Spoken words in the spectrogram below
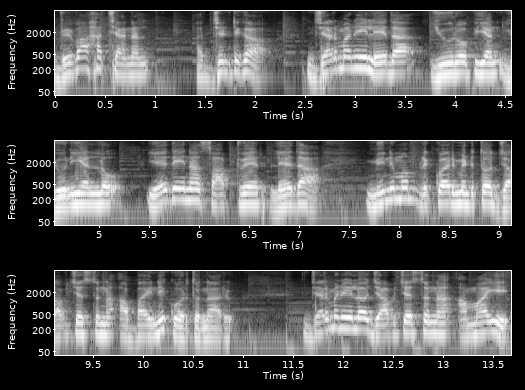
వివాహ ఛానల్ అర్జెంటుగా జర్మనీ లేదా యూరోపియన్ యూనియన్లో ఏదైనా సాఫ్ట్వేర్ లేదా మినిమం రిక్వైర్మెంట్తో జాబ్ చేస్తున్న అబ్బాయిని కోరుతున్నారు. జర్మనీలో జాబ్ చేస్తున్న అమ్మాయి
